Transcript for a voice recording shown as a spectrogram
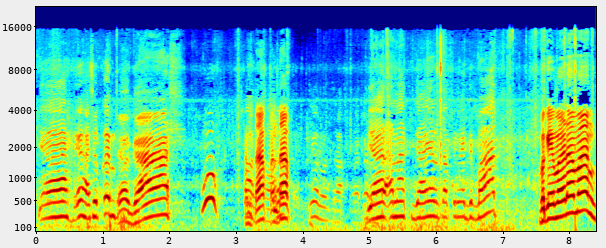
Ya, ya hasupkan. Ya gas. Mantap, mantap. Biar anak jair tapi ngejebat. Bagaimana, Mang?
